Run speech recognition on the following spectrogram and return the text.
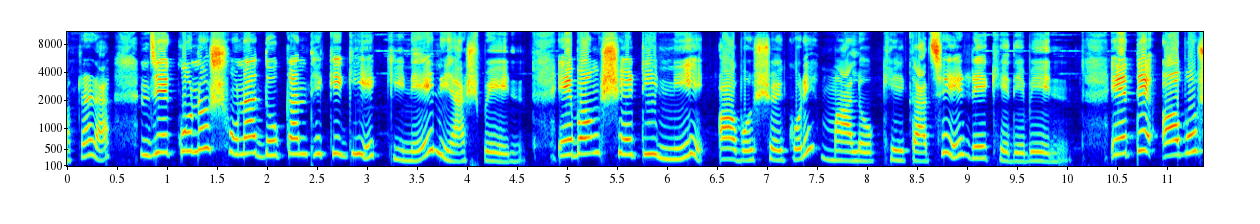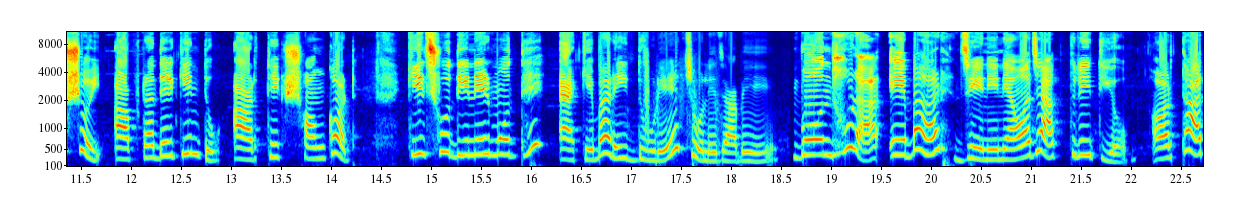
আপনারা যে কোনো সোনার দোকান থেকে গিয়ে কিনে নিয়ে আসবেন এবং সেটি নিয়ে অবশ্যই করে মা লক্ষ্মীর কাছে রেখে দেবেন। এতে অবশ্যই আপনাদের কিন্তু আর্থিক সংকট কিছু দিনের মধ্যে একেবারেই দূরে চলে যাবে। বন্ধুরা, এবার জেনে নেওয়া যাক তৃতীয়, অর্থাৎ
